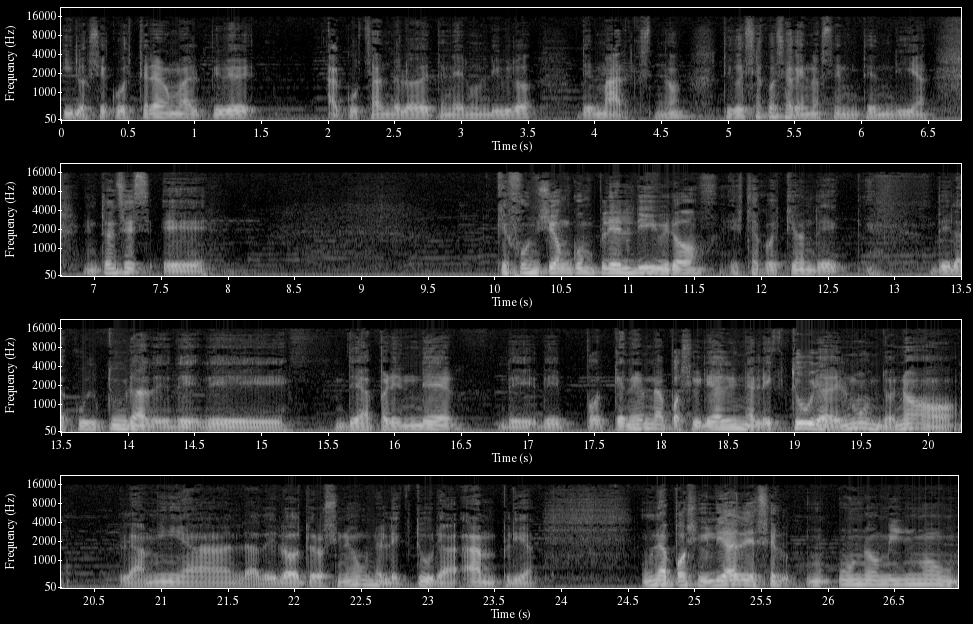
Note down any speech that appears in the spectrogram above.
y lo secuestraron al pibe acusándolo de tener un libro de Marx, ¿no? Digo, esa cosa que no se entendía. Entonces, eh, ¿qué función cumple el libro? Esta cuestión de, de la cultura, de, de, de aprender, de, de, tener una posibilidad de una lectura del mundo, no la mía, la del otro, sino una lectura amplia una posibilidad de hacer uno mismo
